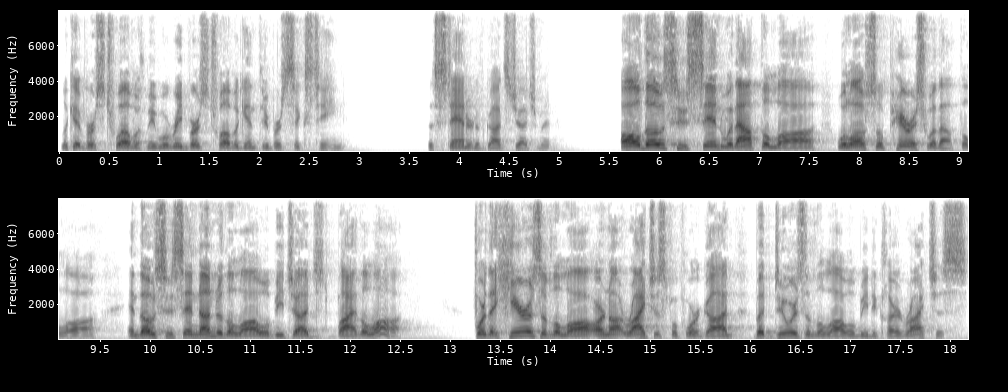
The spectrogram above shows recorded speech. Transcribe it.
Look at verse 12 with me. We'll read verse 12 again through verse 16. The standard of God's judgment. All those who sinned without the law will also perish without the law, and those who sinned under the law will be judged by the law. For the hearers of the law are not righteous before God, but doers of the law will be declared righteous.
